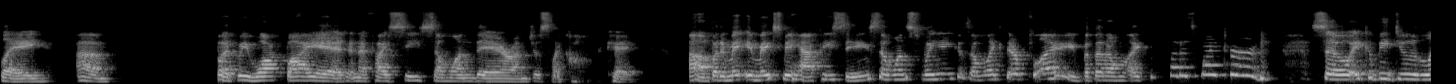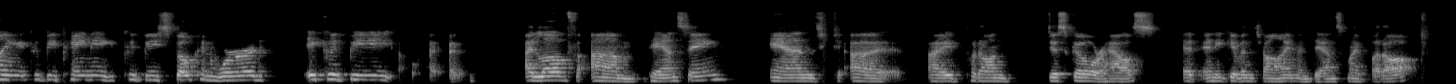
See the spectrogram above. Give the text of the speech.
play. Um, but we walk by it, and if I see someone there, I'm just like, oh, okay. Uh, but it, ma- it makes me happy seeing someone swinging because I'm like they're playing. But then I'm like, but it's my turn. So it could be doodling, it could be painting, it could be spoken word, it could be. I, I love um, dancing, and uh, I put on disco or house at any given time and dance my butt off,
